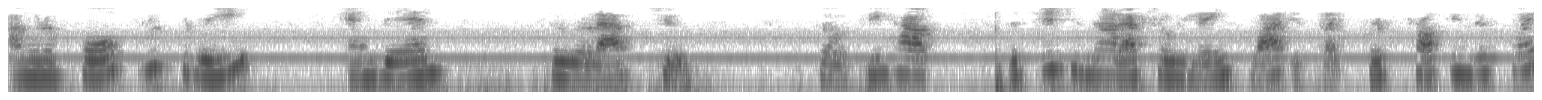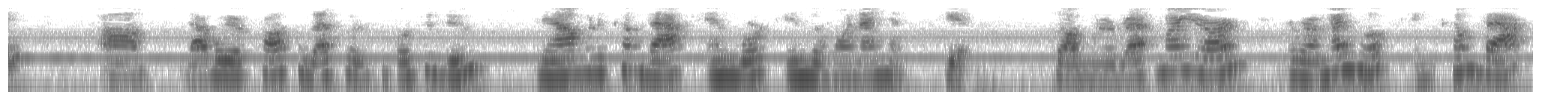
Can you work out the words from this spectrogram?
I'm going to pull through three and then through the last two. So see how the stitch is not actually laying flat, it's like crisscrossing this way, um, that way across, so that's what it's supposed to do. Now I'm going to come back and work in the one I had skipped. So I'm going to wrap my yarn around my hook and come back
